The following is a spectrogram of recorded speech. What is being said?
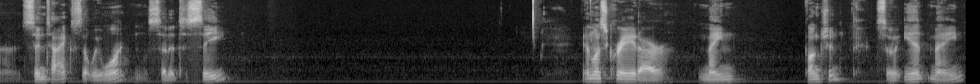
uh, syntax that we want. Let's set it to C. And let's create our main function. So int main,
